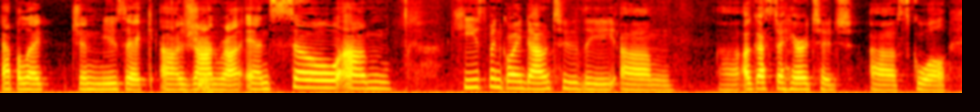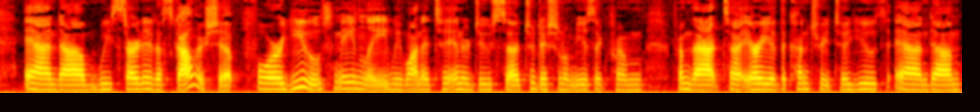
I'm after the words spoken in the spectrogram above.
Appalachian music uh, genre, and so um, he's been going down to the um, uh, Augusta Heritage uh, School, and um, we started a scholarship for youth mainly. We wanted to introduce uh, traditional music from from that uh, area of the country to youth, and um,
